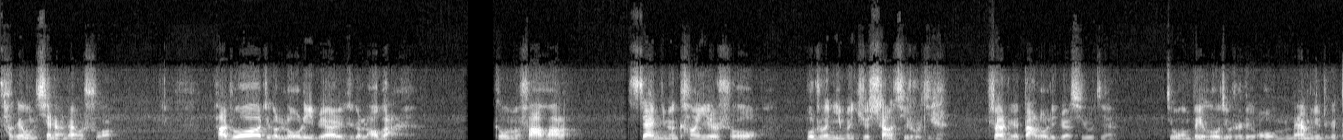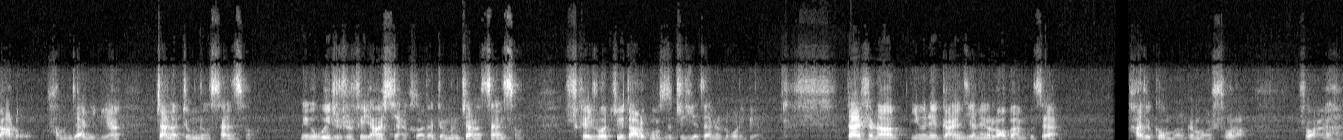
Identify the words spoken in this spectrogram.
他跟我们现场战友说，他说这个楼里边这个老板，跟我们发话了，在你们抗议的时候，不准你们去上洗手间，上这个大楼里边洗手间，就我们背后就是这个 o m a m i 这个大楼，他们在里边占了整整三层，那个位置是非常显赫，他整整占了三层，可以说最大的公司之一在那楼里边。但是呢，因为那感恩节那个老板不在，他就跟我们跟我们说了，说啊，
